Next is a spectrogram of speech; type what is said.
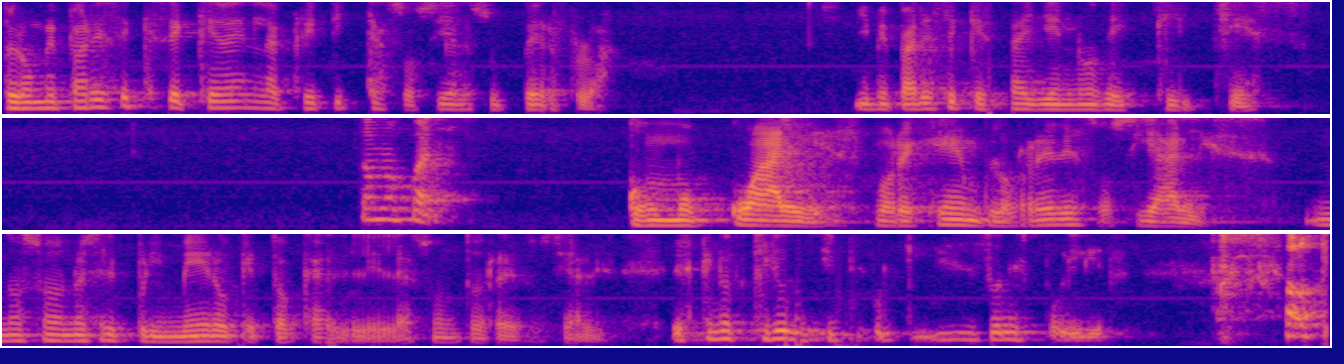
pero me parece que se queda en la crítica social superflua. Y me parece que está lleno de clichés. ¿Cómo cuáles? Como cuáles, por ejemplo, redes sociales. No, son, no es el primero que toca el, asunto de redes sociales. Es que no quiero decirte porque dices son spoilers. Ok.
